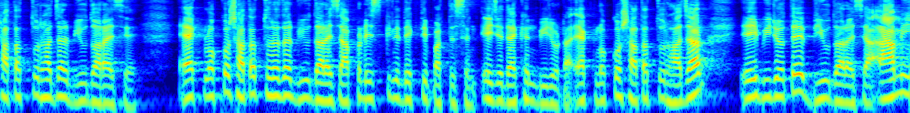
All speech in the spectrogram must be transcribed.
সাতাত্তর হাজার ভিউ দাঁড়াইছে। এক লক্ষ সাতাত্তর হাজার ভিউ দাঁড়াইছে। আপনার স্ক্রিনে দেখতে পারতেছেন। এই যে দেখেন ভিডিওটা, এক লক্ষ সাতাত্তর হাজার এই ভিডিওতে ভিউ দাঁড়াইছে। আর আমি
